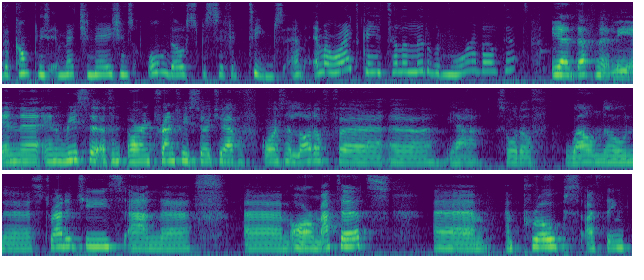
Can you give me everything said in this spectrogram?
the company's imaginations on those specific teams. Am, am I right? Can you tell a little bit more about that? Yeah, definitely. In uh, in research or in trend research, you have of course a lot of uh, uh, yeah sort of well-known uh, strategies and uh, um, or methods um, and probes. I think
